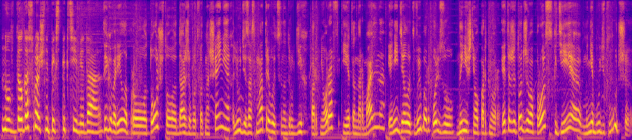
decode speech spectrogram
Ну, в долгосрочной перспективе, да. Ты говорила про то, что даже вот в отношениях люди засматриваются на других партнеров, и это нормально, и они делают выбор в пользу нынешнего партнера. Это же тот же вопрос, где мне будет лучше,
